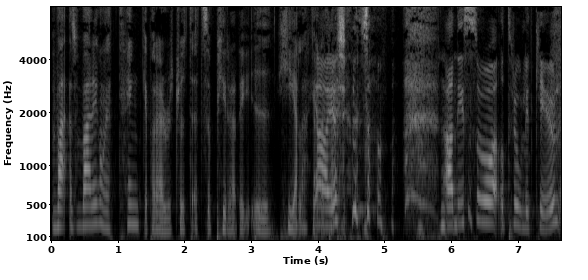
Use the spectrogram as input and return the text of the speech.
var, alltså varje gång jag tänker på det här retreatet så pirrar det i hela, hela Ja, jag känner samma. Ja, det är så otroligt kul.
